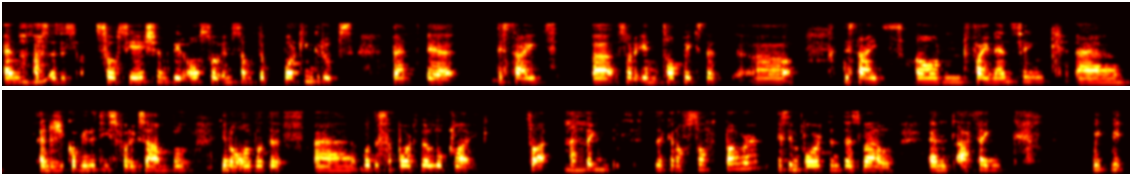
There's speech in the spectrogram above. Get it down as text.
And mm-hmm. as, as an association, we're also in some of the working groups that uh, decide uh, sort of in topics that uh, decides on financing um, energy communities, for example, you know, or what the uh, what the support will look like. So mm-hmm. I think the kind of soft power is important as well, and I think we, we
